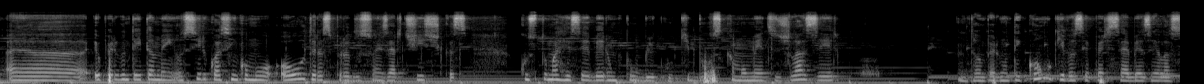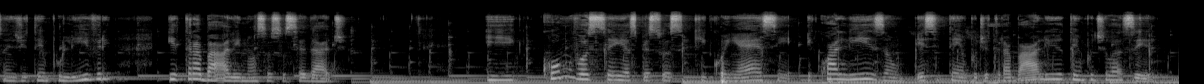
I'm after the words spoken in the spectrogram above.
Uh, eu perguntei também: o circo, assim como outras produções artísticas, costuma receber um público que busca momentos de lazer. Então eu perguntei como que você percebe as relações de tempo livre e trabalho em nossa sociedade. E como você e as pessoas que conhecem equalizam esse tempo de trabalho e o tempo de lazer?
